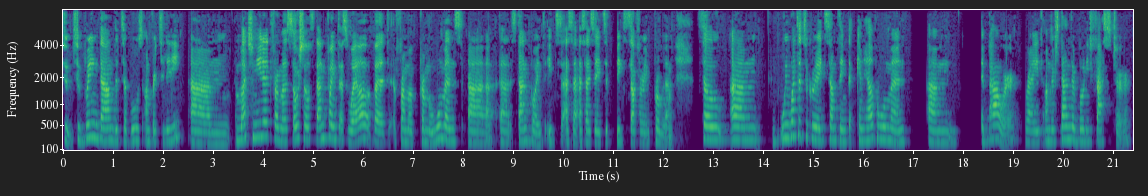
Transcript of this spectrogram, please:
to, to bring down the taboos on fertility. Um, much needed from a social standpoint as well, but from a from a woman's uh, uh, standpoint, it's as, as I say, it's a big suffering problem. So um, we wanted to create something that can help a woman um, empower, right, understand their body faster,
